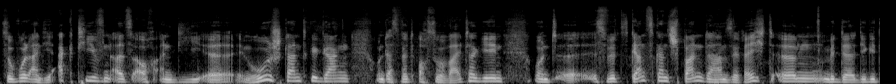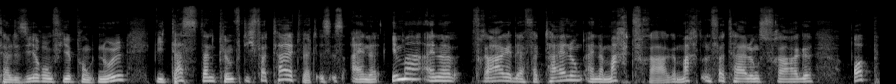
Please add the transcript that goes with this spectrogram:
sowohl an die Aktiven als auch an die äh, im Ruhestand gegangen und das wird auch so weitergehen. Und äh, es wird ganz, ganz spannend, da haben Sie recht, ähm, mit der Digitalisierung 4.0, wie das dann künftig verteilt wird. Es ist eine immer eine Frage der Verteilung, eine Machtfrage, Macht- und Verteilungsfrage, ob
